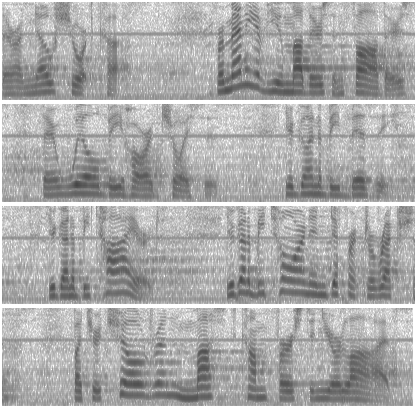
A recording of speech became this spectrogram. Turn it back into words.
There are no shortcuts. For many of you mothers and fathers, there will be hard choices. You're going to be busy. You're going to be tired. You're going to be torn in different directions. But your children must come first in your lives.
